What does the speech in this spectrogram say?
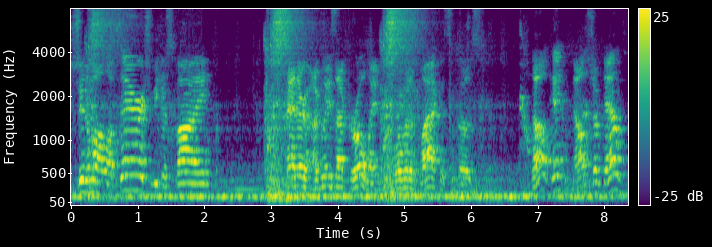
Shoot them all up there, should be just fine. Man, they're ugly as that girl, man. Woman in black, I suppose. Oh, okay, now let's jump down.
